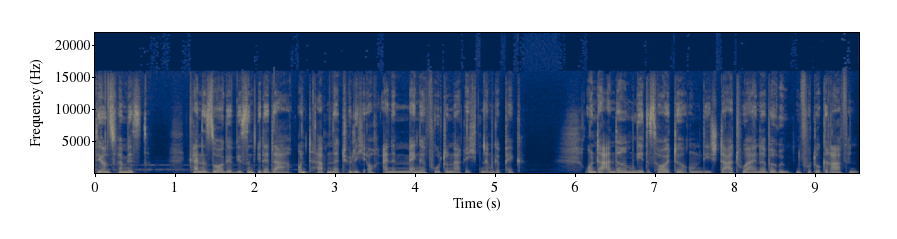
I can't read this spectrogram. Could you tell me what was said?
Habt ihr uns vermisst? Keine Sorge, wir sind wieder da und haben natürlich auch eine Menge Fotonachrichten im Gepäck. Unter anderem geht es heute um die Statue einer berühmten Fotografin,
